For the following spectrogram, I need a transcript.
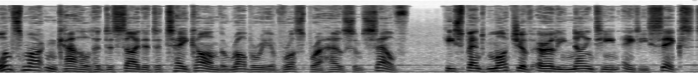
Once Martin Cahill had decided to take on the robbery of Russborough House himself, he spent much of early 1986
